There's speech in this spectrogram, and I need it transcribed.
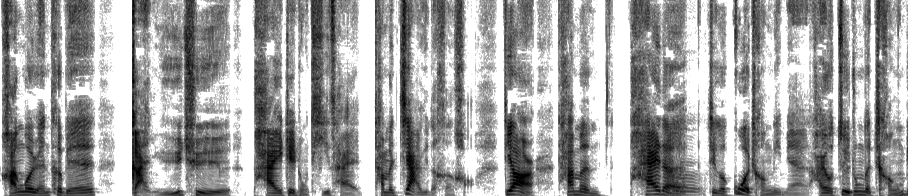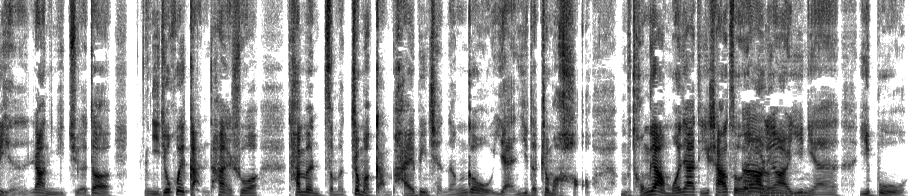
韩国人特别。敢于去拍这种题材，他们驾驭的很好。第二，他们拍的这个过程里面，还有最终的成品，让你觉得你就会感叹说，他们怎么这么敢拍，并且能够演绎的这么好。同样，《摩加迪沙》作为二零二一年一部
